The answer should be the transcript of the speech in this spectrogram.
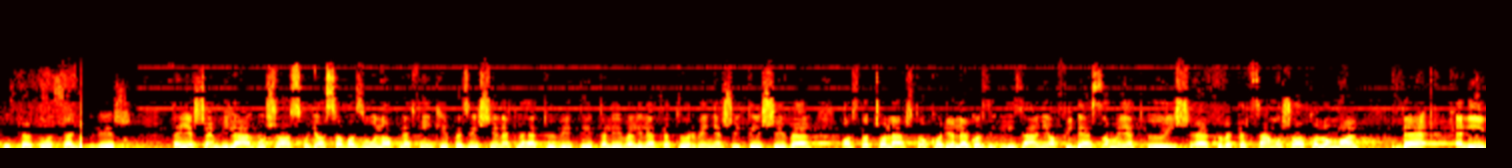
Tisztelt Országgyűlés! Teljesen világos az, hogy a szavazólap lefényképezésének lehetővé tételével, illetve törvényesítésével azt a csalást akarja legalizálni a Fidesz, amelyet ő is elkövetett számos alkalommal, de elég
